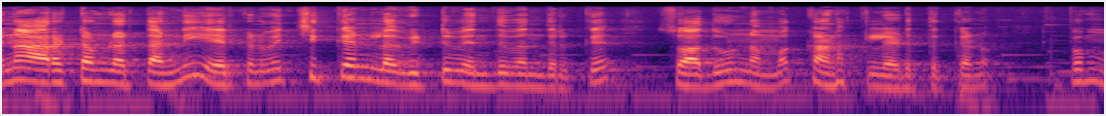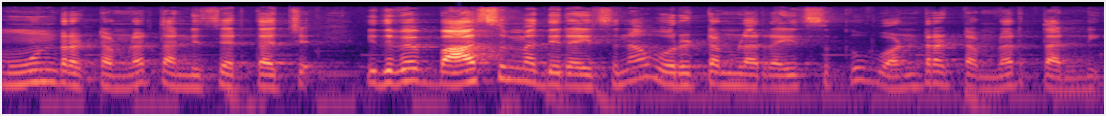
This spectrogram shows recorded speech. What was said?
ஏன்னா அரை டம்ளர் தண்ணி ஏற்கனவே சிக்கனில் விட்டு வெந்து வந்திருக்கு. ஸோ அதுவும் நம்ம கணக்கில் எடுத்துக்கணும். இப்போ மூன்றரை டம்ளர் தண்ணி சேர்த்தாச்சு. இதுவே பாசுமதி ரைஸ்னால் ஒரு டம்ளர் ரைஸுக்கு ஒன்றரை டம்ளர் தண்ணி.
